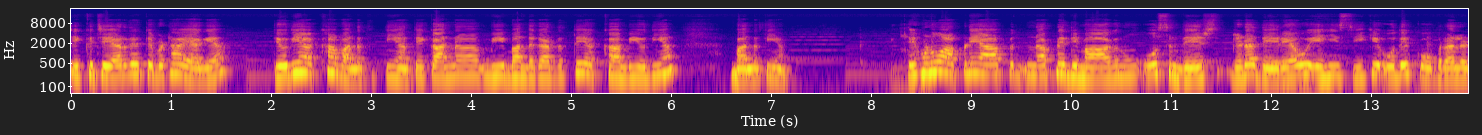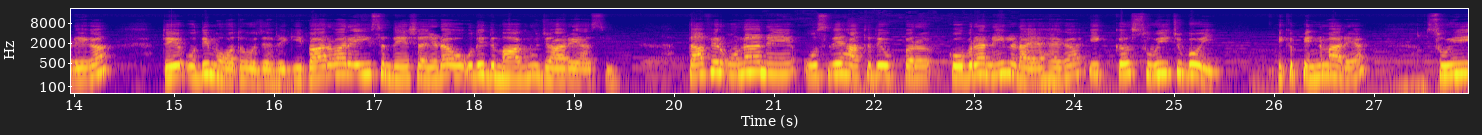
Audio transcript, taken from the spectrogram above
ਇੱਕ ਚੇਅਰ ਦੇ ਉੱਤੇ ਬਿਠਾਇਆ ਗਿਆ ਤੇ ਉਹਦੀਆਂ ਅੱਖਾਂ ਬੰਨ ਦਿੱਤੀਆਂ ਤੇ ਕੰਨ ਵੀ ਬੰਦ ਕਰ ਦਿੱਤੇ, ਅੱਖਾਂ ਵੀ ਉਹਦੀਆਂ ਬੰਨਤੀਆਂ ਤੇ ਹੁਣ ਉਹ ਆਪਣੇ ਆਪ, ਆਪਣੇ ਦਿਮਾਗ ਨੂੰ ਉਹ ਸੰਦੇਸ਼ ਜਿਹੜਾ ਦੇ ਰਿਹਾ ਉਹ ਇਹੀ ਸੀ ਕਿ ਉਹਦੇ ਕੋਬਰਾ ਲੜੇਗਾ ਤੇ ਉਹਦੀ ਮੌਤ ਹੋ ਜਾਵੇਗੀ। ਬਾਰ-ਬਾਰ ਇਹੀ ਸੰਦੇਸ਼ ਆ ਜਿਹੜਾ ਉਹ ਉਹਦੇ ਦਿਮਾਗ ਨੂੰ ਜਾ ਰਿਹਾ ਸੀ। ਤਾਂ ਫਿਰ ਉਹਨਾਂ ਨੇ ਉਸ ਦੇ ਹੱਥ ਦੇ ਉੱਪਰ ਕੋਬਰਾ ਨਹੀਂ ਲੜਾਇਆ ਹੈਗਾ, ਇੱਕ ਸੂਈ ਚੁਬੋਈ, ਇੱਕ ਪਿੰਨ ਮਾਰਿਆ ਸੂਈ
